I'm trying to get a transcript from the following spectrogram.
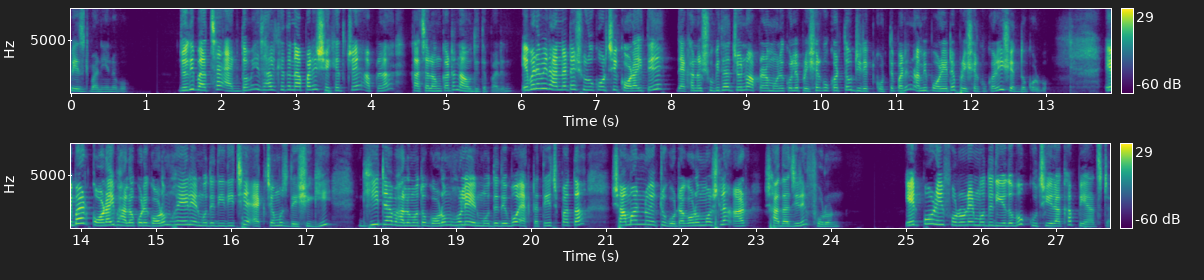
পেস্ট বানিয়ে নেব। যদি বাচ্চা একদমই ঝাল খেতে না পারে, সেক্ষেত্রে আপনারা কাঁচা লঙ্কাটা নাও দিতে পারেন। এবার আমি রান্নাটা শুরু করছি কড়াইতে। দেখানোর সুবিধার জন্য আপনারা মনে করলে প্রেশার কুকারতেও ডিরেক্ট করতে পারেন। আমি পরে এটা প্রেশার কুকারেই সেদ্ধ করব। এবার কড়াই ভালো করে গরম হয়ে এলে এর মধ্যে দিয়ে দিচ্ছি এক চামচ দেশি ঘি। ঘিটা ভালো মতো গরম হলে এর মধ্যে দেবো একটা তেজপাতা, সামান্য একটু গোটা গরম মশলা আর সাদা জিরে ফোড়ন। এরপর এই ফোড়নের মধ্যে দিয়ে দেবো কুচিয়ে রাখা পেঁয়াজটা।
